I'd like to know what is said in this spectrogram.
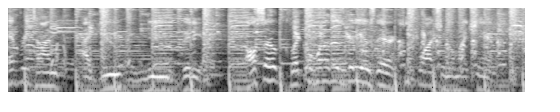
every time I do a new video. Also, click on one of those videos there. Keep watching on my channel.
